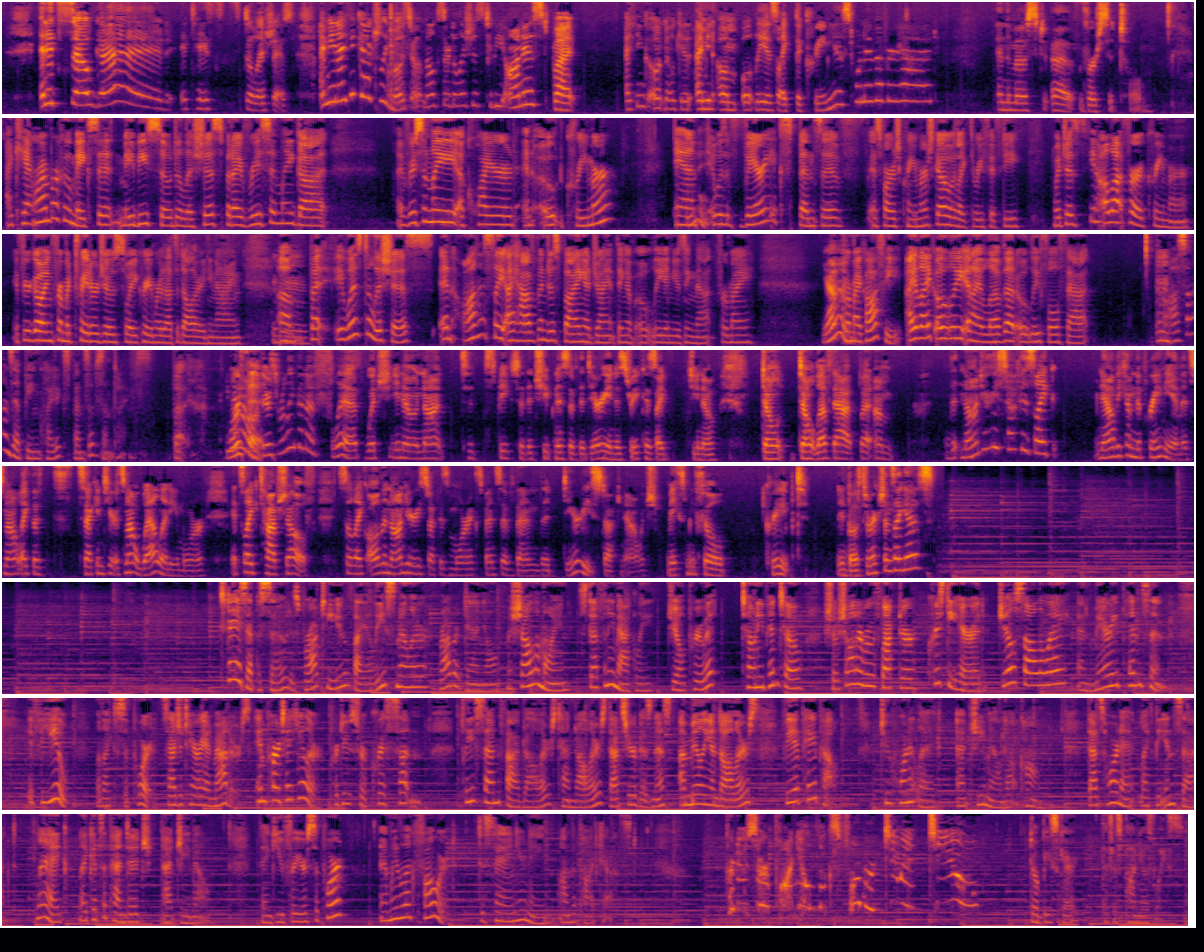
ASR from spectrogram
and it's so good. It tastes delicious. I mean, I think actually most oat milks are delicious, to be honest. But I think oat milk is. I mean, um, Oatly is like the creamiest one I've ever had, and the most uh, versatile. I can't remember who makes it. Maybe so delicious, but I've recently got I've recently acquired an oat creamer and it was very expensive as far as creamers go. It was like 350, which is, you know, a lot for a creamer. If you're going from a Trader Joe's soy creamer, that's $1.89. Um, but it was delicious. And honestly, I have been just buying a giant thing of Oatly and using that for my Yeah, for my coffee. I like Oatly and I love that Oatly full fat. But it also ends up being quite expensive sometimes. But worth No, it. There's really been a flip, which you know, not to speak to the cheapness of the dairy industry, because I, you know, don't don't love that. But um, the non-dairy stuff is like now become the premium. It's not like the second tier. It's not well anymore. It's like top shelf. So like all the non-dairy stuff is more expensive than the dairy stuff now, which makes me feel creeped in both directions, I guess. Today's episode is brought to you by Elise Miller, Robert Daniel, Michelle Lemoyne, Stephanie Mackley, Jill Pruitt, Tony Pinto, Shoshana Ruth Wechter, Christy Harrod, Jill Soloway, and Mary Pinson. If you would like to support Sagittarian Matters, in particular producer Chris Sutton, please send $5, $10, that's your business, a million dollars via PayPal to hornetleg at gmail.com. That's hornet like the insect, leg like its appendage at gmail. Thank you for your support, and we look forward to saying your name on the podcast. Producer Ponyo looks forward to it too. Don't be scared. That's just Ponyo's voice.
